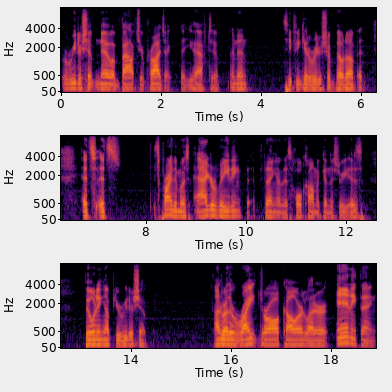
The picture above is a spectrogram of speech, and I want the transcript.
readership know about your project that you have to, and then see if you can get a readership built up. It, it's it's it's probably the most aggravating th- thing of this whole comic industry is building up your readership. I'd rather write, draw, color, letter, anything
